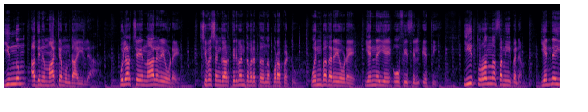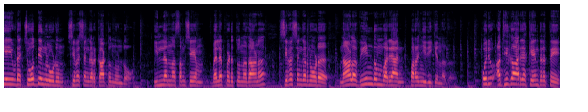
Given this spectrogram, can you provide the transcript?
ഇന്നും അതിന് മാറ്റമുണ്ടായില്ല. പുലർച്ചെ നാലരയോടെ ശിവശങ്കർ തിരുവനന്തപുരത്ത് നിന്ന് പുറപ്പെട്ടു. ഒൻപതരയോടെ എൻ ഐ എ ഓഫീസിൽ എത്തി. ഈ തുറന്ന സമീപനം എൻ ഐ എയുടെ ചോദ്യങ്ങളോടും ശിവശങ്കർ കാട്ടുന്നുണ്ടോ? ഇല്ലെന്ന സംശയം ബലപ്പെടുത്തുന്നതാണ് ശിവശങ്കറിനോട് നാളെ വീണ്ടും വരാൻ പറഞ്ഞിരിക്കുന്നത്. ഒരു അധികാര കേന്ദ്രത്തെ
